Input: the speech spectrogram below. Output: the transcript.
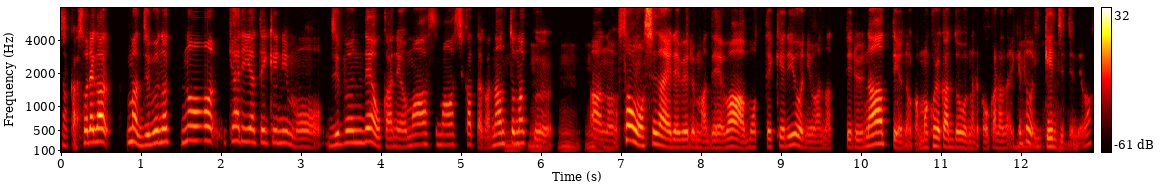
なんかそれが、まあ、自分ののキャリア的にも自分でお金を回す回し方がなんとなく、あの損をしないレベルまでは持っていけるようにはなってるなっていうのが、まあ、これからどうなるかわからないけど、うん現時点では。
